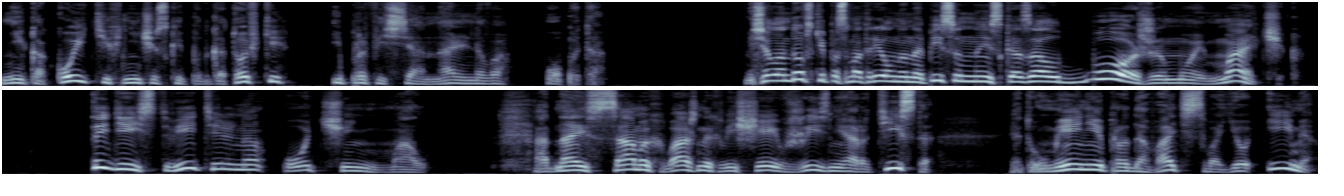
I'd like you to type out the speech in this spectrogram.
никакой технической подготовки и профессионального опыта. Месье Ландовский посмотрел на написанное и сказал, «Боже мой, мальчик, ты действительно очень мал. Одна из самых важных вещей в жизни артиста — это умение продавать свое имя».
